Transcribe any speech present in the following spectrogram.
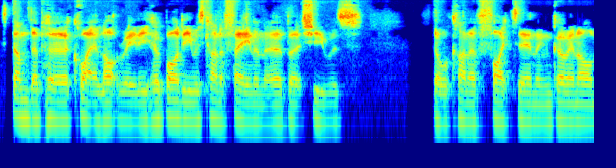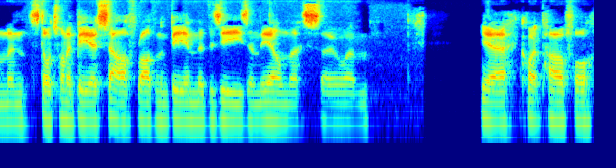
summed up her quite a lot. Really, her body was kind of failing her, but she was still kind of fighting and going on and still trying to be herself rather than being the disease and the illness. So um, yeah, quite powerful.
